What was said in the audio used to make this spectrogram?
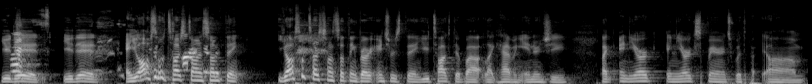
You did. You did. And you also touched on something you also touched on something very interesting. You talked about like having energy, like in your in your experience with um,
